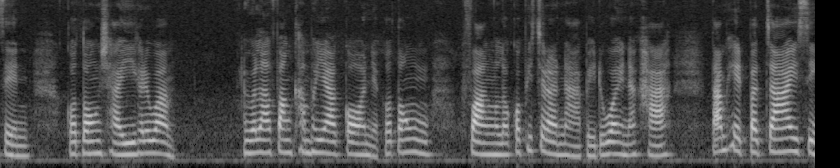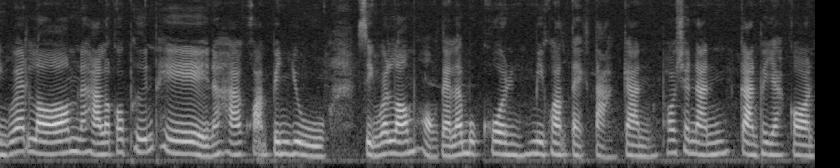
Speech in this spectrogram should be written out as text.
30%ก็ต้องใช้เขาเรียกว่า เวลาฟังคำพยากรณ์เนี่ยก็ต้องฟังแล้วก็พิจารณาไปด้วยนะคะ ตามเหตุปัจจัยสิ่งแวดล้อมนะคะ แล้วก็พื้นเพนะคะ ความเป็นอยู่สิ่งแวดล้อมของแต่ละบุคคลมีความแตกต่างกัน เพราะฉะนั้นการพยากรณ์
